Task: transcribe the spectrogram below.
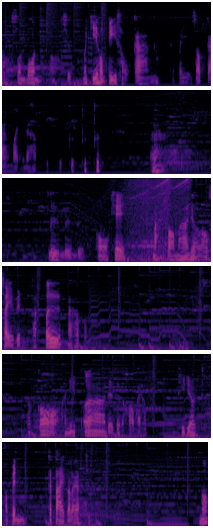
็โซนบนเนาะชึบเมื่อกี้ผมตีเสากลางเนอะไปอยู่เสากลางใหม่นะครับพึบพึบพึบพึบพึบอ่าลืมลืมลืมโอเค มาต่อมาเดี๋ยวเราใส่เป็นพัดปื้นนะครับผม แล้วก็อันนี้เออเดี๋ยวเดี๋ยวขออภัยครับ ทีเดียวเอาเป็นกระต่ายก่อนแล้วกันชึบเนาะ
